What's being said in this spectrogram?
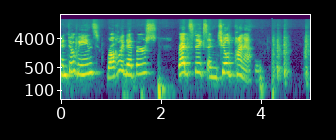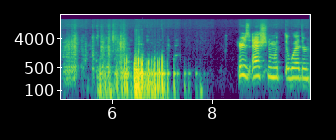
pinto beans, broccoli dippers, breadsticks, and chilled pineapple. Here's Ashton with the weather.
